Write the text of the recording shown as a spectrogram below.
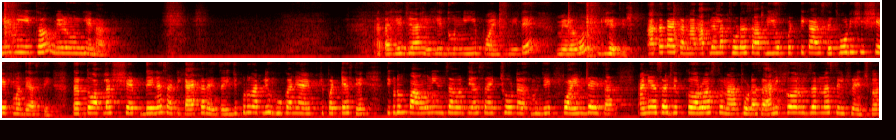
हे मी इथं मिळवून घेणार. आता हे जे आहे हे दोन्हीही पॉईंट्स मी ते मिळवून घेतले आता काय करणार? आपल्याला थोडंसं आपली योगपट्टी काय असते? थोडीशी शेपमध्ये असते. तर तो आपला शेप देण्यासाठी काय करायचं आहे जिकडून आपली हुक आणि आईपची पट्टी असते तिकडून पाऊन इंचावरती असा एक छोटा म्हणजे एक पॉईंट द्यायचा. आणि असा जे कर्व असतो ना थोडासा आणि कर्व जर नसेल फ्रेंच कर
